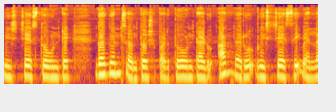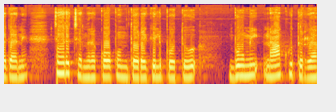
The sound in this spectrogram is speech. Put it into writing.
విష్ చేస్తూ ఉంటే గగన్ సంతోషపడుతూ ఉంటాడు. అందరూ విష్ చేసి వెళ్ళగానే శరత్ చంద్ర కోపంతో రగిలిపోతూ భూమి నా కూతుర్రా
